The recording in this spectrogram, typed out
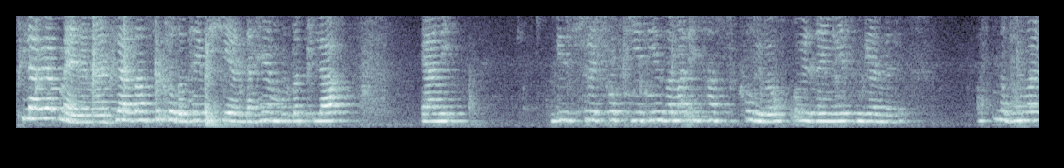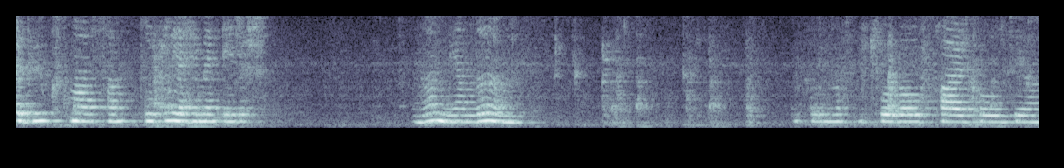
pilav yapmayacağım yani. Pilavdan sıkıldım hem iş yerinde hem burada pilav. Yani bir süre çok yediğin zaman insan sıkılıyor. O yüzden yiyesim gelmedi. Aslında bunları büyük kısmı alsam buzlu ya hemen erir. Anam yandım. Bakalım nasıl bir çorba olur. Harika oldu ya.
